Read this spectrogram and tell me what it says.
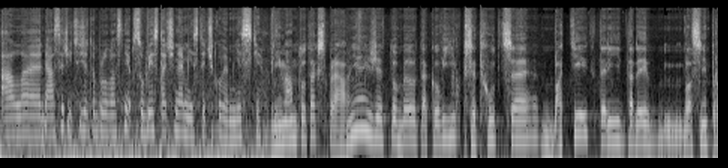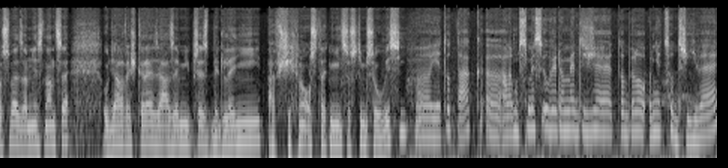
ale dá se říct, že to bylo vlastně sobě stačné městečko ve městě. Vnímám to tak správně, že to byl takový předchůdce Bati, který tady vlastně pro své zaměstnance udělal veškeré zázemí přes bydlení a všechno ostatní, co s tím souvisí? Je to tak, ale musíme si uvědomit, že to bylo o něco dříve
